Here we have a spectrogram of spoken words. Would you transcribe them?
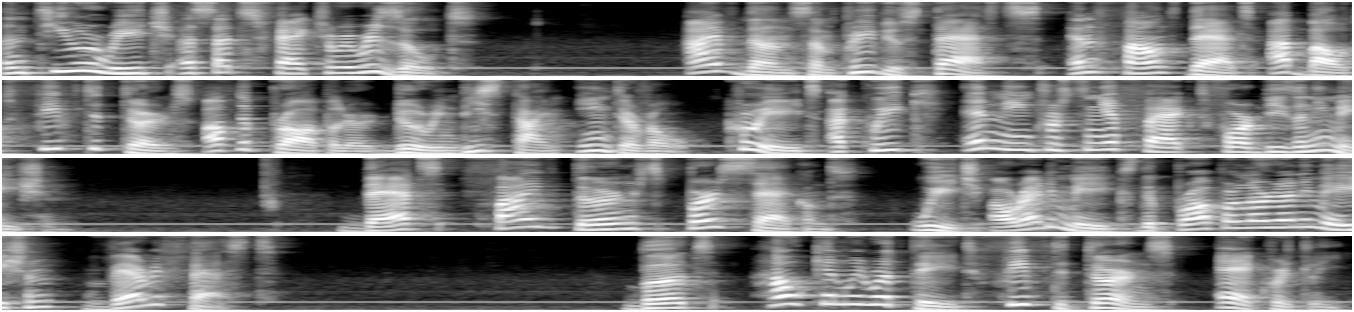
until you reach a satisfactory result. I've done some previous tests and found that about 50 turns of the propeller during this time interval creates a quick and interesting effect for this animation. That's 5 turns per second, which already makes the propeller animation very fast. But how can we rotate 50 turns accurately?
